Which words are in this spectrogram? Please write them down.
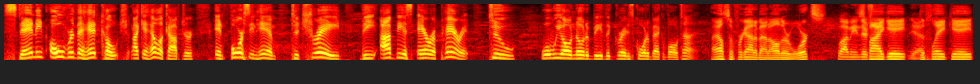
standing over the head coach like a helicopter and forcing him to trade the obvious heir apparent to what we all know to be the greatest quarterback of all time. I also forgot about all their warts. Well, I mean, there's Spygate, yeah. Deflategate,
